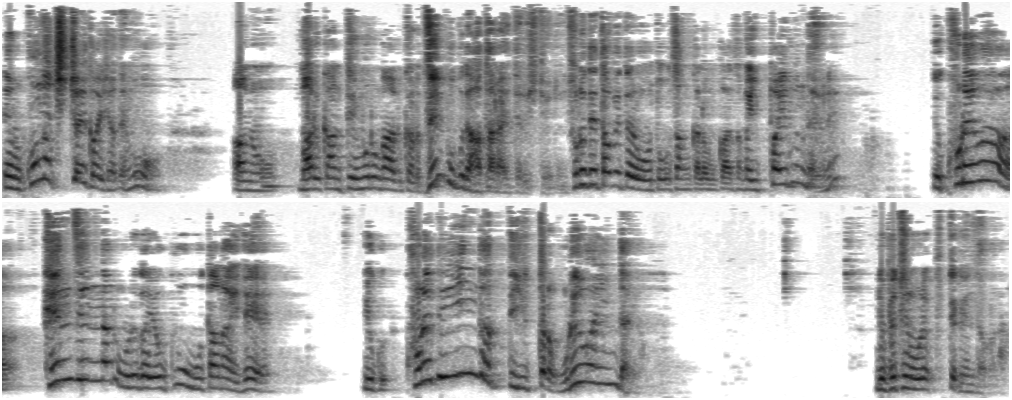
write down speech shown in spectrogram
でもこんなちっちゃい会社でも、あの、マルカンっていうものがあるから全国で働いてる人いる。それで食べてるお父さんからお母さんがいっぱいいるんだよね。で、これは、健全なる俺が欲を持たないで、よく、これでいいんだって言ったら俺はいいんだよ。で、別に俺食ってけんだから。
